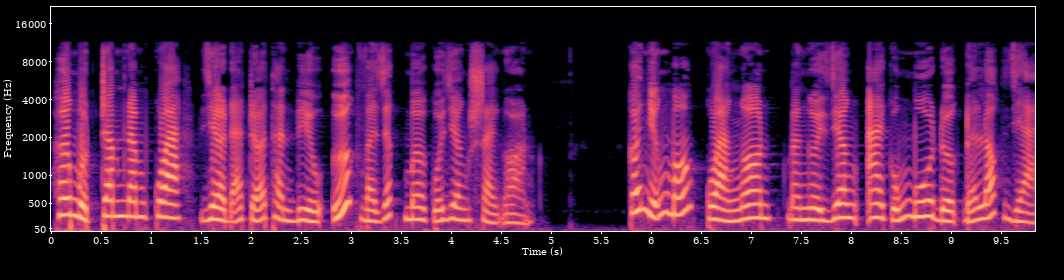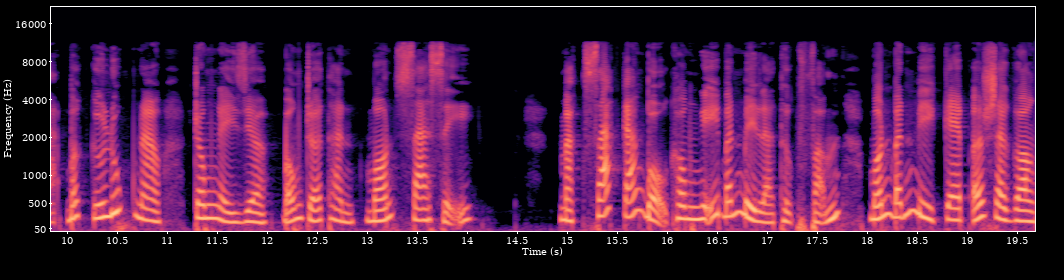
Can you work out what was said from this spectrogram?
Hơn 100 năm qua giờ đã trở thành điều ước và giấc mơ của dân Sài Gòn. Có những món quà ngon mà người dân ai cũng mua được để lót dạ bất cứ lúc nào trong ngày giờ bỗng trở thành món xa xỉ. Mặt xác cán bộ không nghĩ bánh mì là thực phẩm, món bánh mì kẹp ở Sài Gòn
